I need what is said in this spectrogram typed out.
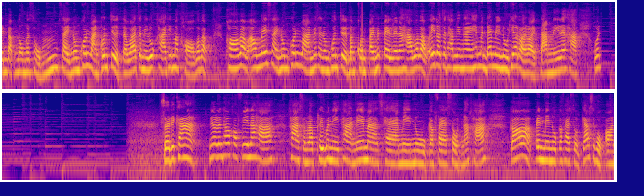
เป็นแบบนมผสม ใส่นมข้นหวานข้นจืด แต่ว่าจะมีลูกค้าที่มาขอว่าแบบขอแบบเอาไม่ใส่นมข้นหวานไม่ใส่นมข้นจืดบางคนไปไม่เป็นเลยนะคะ ว่าแบบเอ้ยเราจะทำยังไงให้มันได้เมนูที่อร่อยๆตามนี้เลยค่ะวันสวัสดีค่ะเนลเลนทัลคอฟฟี่นะคะ ค่ะสำหรับคลิปวันนี้ค่ะเน่มาแชร์เมนูกาแฟสดนะคะ ก็เป็นเมนูกาแฟสด 96 ออน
